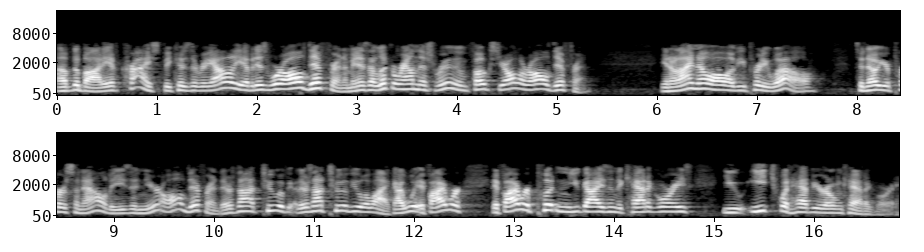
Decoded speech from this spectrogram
of the body of Christ because the reality of it is we're all different. I mean, as I look around this room, folks, you all are all different. You know, and I know all of you pretty well to know your personalities, and you're all different. There's not two of you, there's not two of you alike. I w- if I were if I were putting you guys into categories, you each would have your own category.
